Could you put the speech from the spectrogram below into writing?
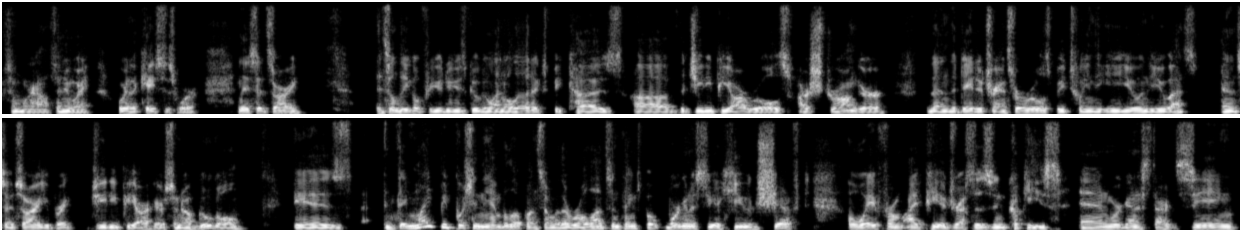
somewhere else anyway, where the cases were. And they said, sorry, it's illegal for you to use Google Analytics because of the GDPR rules are stronger than the data transfer rules between the EU and the US. And so, sorry, you break GDPR here. So now Google is, they might be pushing the envelope on some of their rollouts and things, but we're going to see a huge shift away from IP addresses and cookies. And we're going to start seeing,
